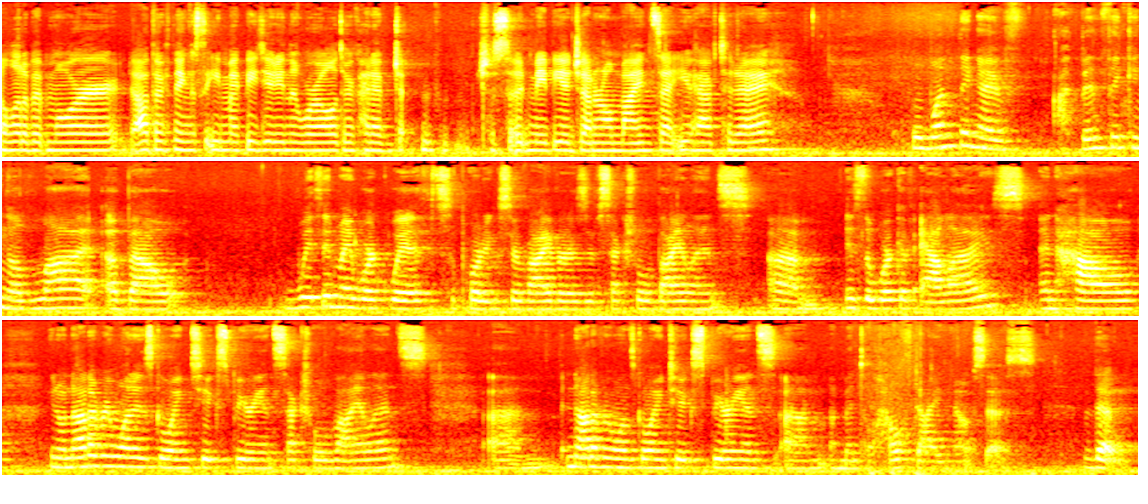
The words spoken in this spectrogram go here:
a little bit more, other things that you might be doing in the world, or kind of just a, maybe a general mindset you have today? Well, one thing I've I've been thinking a lot about within my work with supporting survivors of sexual violence um, is the work of allies and how you know not everyone is going to experience sexual violence. Um, not everyone's going to experience um, a mental health diagnosis. That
